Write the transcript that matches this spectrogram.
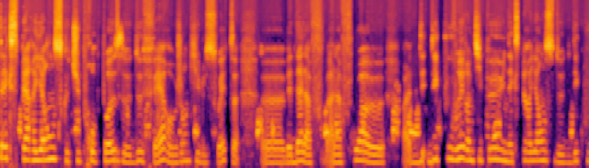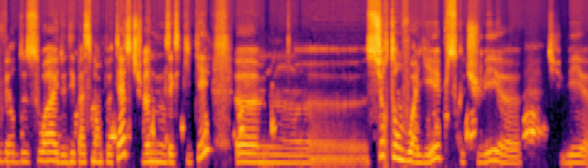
expérience que tu proposes de faire aux gens qui le souhaitent, euh, bah, à, la, fois découvrir un petit peu une expérience de découverte de soi et de dépassement peut-être, tu vas nous expliquer, sur ton voilier, puisque tu es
